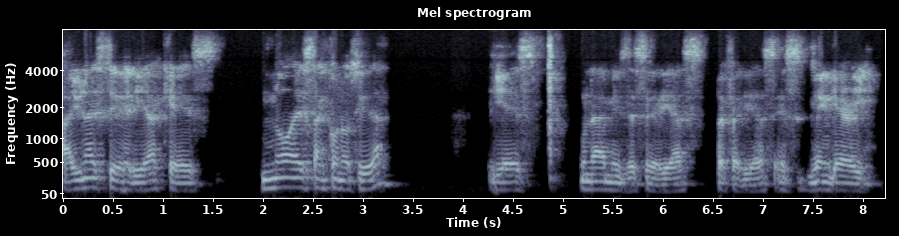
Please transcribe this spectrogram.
hay una destilería que es, no es tan conocida, y es una de mis destilerías preferidas, es Glengarry.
